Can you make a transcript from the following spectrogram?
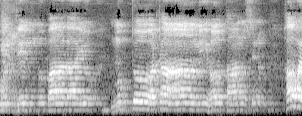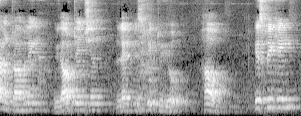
buddhim upadayo mukto atami hotanusinu. How I am traveling without tension, let me speak to you. How? He's speaking,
